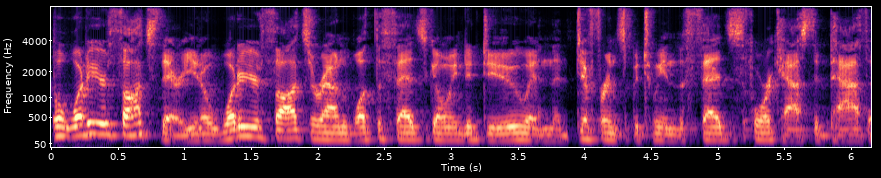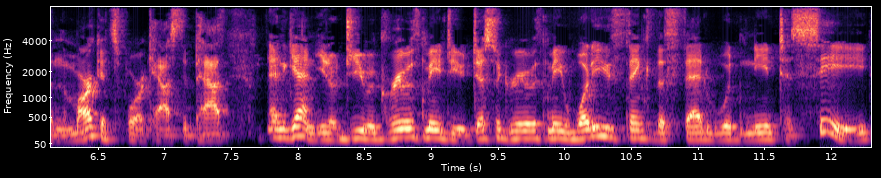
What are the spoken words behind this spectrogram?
But what are your thoughts there? You know, what are your thoughts around what the Fed's going to do and the difference between the Fed's forecasted path and the market's forecasted path. And again, you know, do you agree with me? Do you disagree with me? What do you think the Fed would need to see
